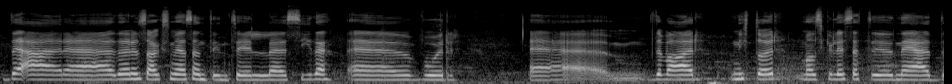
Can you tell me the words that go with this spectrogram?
det er, eh, det er, en sak som jeg sendte inn til Side, eh, hvor eh, det var nyttår. Man skulle sette ned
